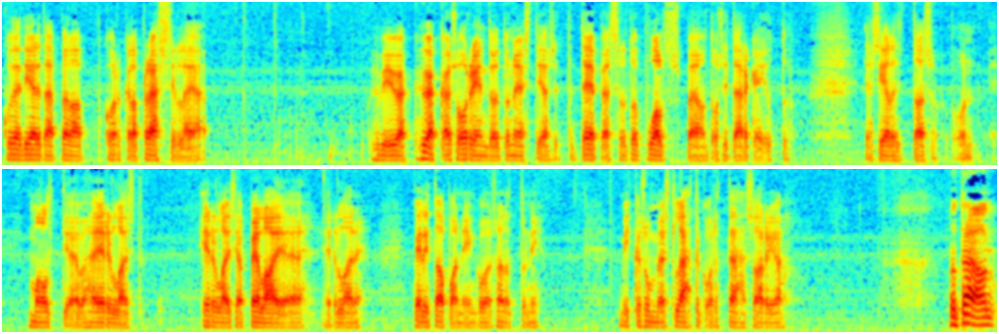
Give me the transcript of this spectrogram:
kuten tiedetään, pelaa korkealla prässillä ja hyvin hyökkäysorientoituneesti ja sitten TPS tuo puolustuspää on tosi tärkeä juttu. Ja siellä sitten taas on malttia ja vähän erilaista, erilaisia pelaajia ja erilainen pelitapa, niin kuin on sanottu, niin Mikä sun mielestä lähtökohdat tähän sarjaan? No tämä on,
